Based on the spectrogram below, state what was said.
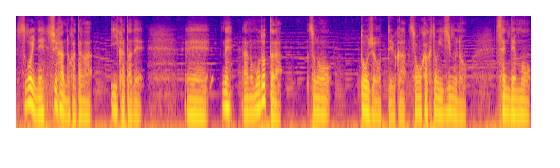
すごいね、師範の方がいい方で、えーね、あの戻ったら、その道場っていうか、総合格闘技ジムの宣伝も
